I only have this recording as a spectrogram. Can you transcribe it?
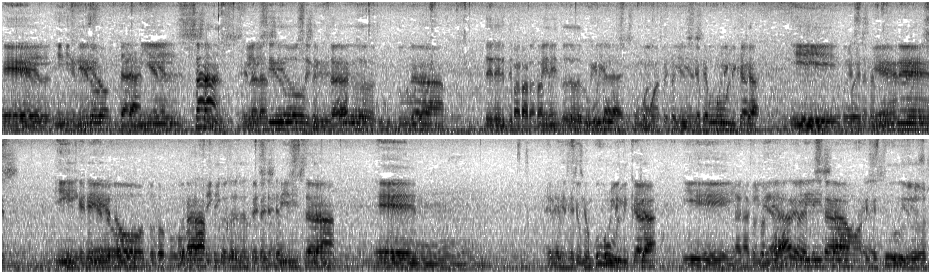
el ingeniero Daniel Sanz. Él ha sido secretario de Cultura del departamento de Huila, es como experiencia pública y pues también es ingeniero topográfico, es especialista en en gestión pública y en la actualidad realiza estudios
